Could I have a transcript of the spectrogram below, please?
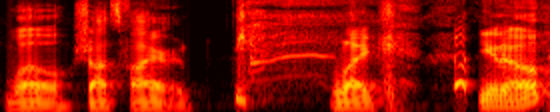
whoa, shots fired. like, you know?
